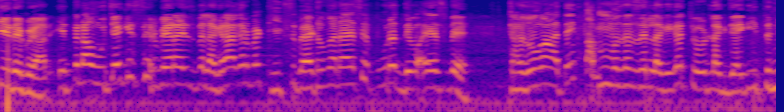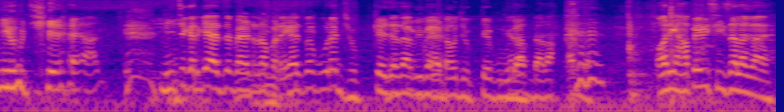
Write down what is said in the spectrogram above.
ये देखो यार इतना ऊँचा कि सिर मेरा इस पे लग रहा है। अगर मैं ठीक से बैठूँगा ना ऐसे पूरे इस पे ठगोगा आते ही तब मुझे सिर लगेगा चोट लग जाएगी। इतनी ऊँची है यार। नीचे करके ऐसे बैठना पड़ेगा इसमें पूरा झुक के जैसा अभी बैठा हूँ झुक के पूरा। और यहाँ पे भी शीशा लगा है।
